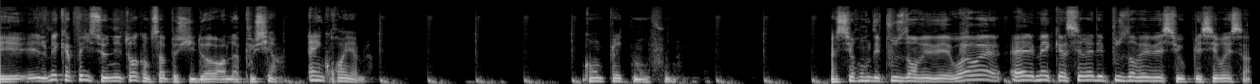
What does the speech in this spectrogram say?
et, le mec, après, il se nettoie comme ça parce qu'il doit avoir de la poussière. Incroyable. Complètement fou. Insérons des pouces dans VV. Ouais, ouais. Eh, les mecs, insérez des pouces dans VV, s'il vous plaît. C'est vrai, ça.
